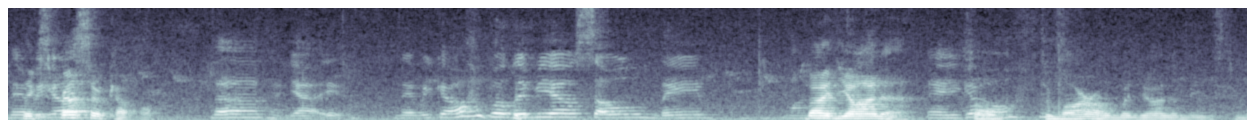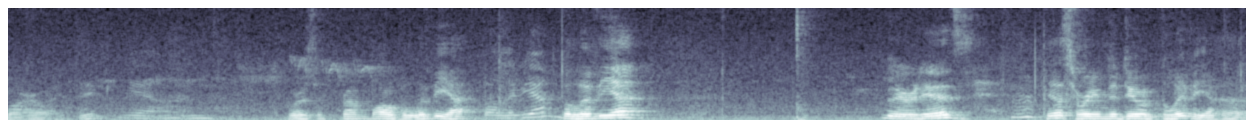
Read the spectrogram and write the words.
There the we go. espresso couple. The, yeah, it, there we go. Bolivia, Seoul, they. Manana. There you So go. tomorrow, manana means tomorrow, I think. Yeah, Where's it from? Oh, Bolivia. Bolivia. Bolivia. There it is. Hmm. Yes, we're going to do a Bolivia, huh?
